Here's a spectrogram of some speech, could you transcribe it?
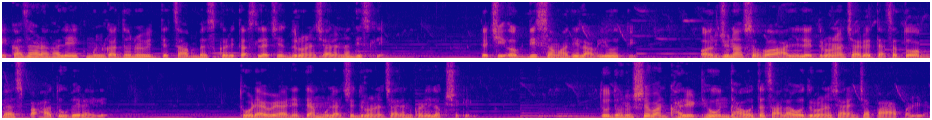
एका झाडाखाली एक मुलगा धनुर्विद्येचा अभ्यास करीत असल्याचे द्रोणाचार्यांना दिसले. त्याची अगदी समाधी लागली होती. अर्जुनासह आलेले द्रोणाचार्य त्याचा तो अभ्यास पाहत उभे राहिले. थोड्या वेळाने त्या मुलाचे द्रोणाचार्यांकडे लक्ष केले. तो धनुष्यबाण खाली ठेवून धावतच आला व द्रोणाचार्यांच्या पाया पडल्या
